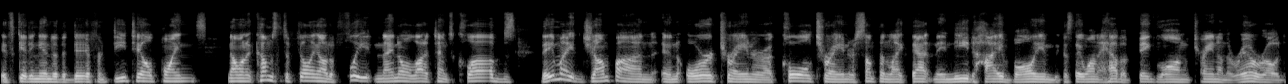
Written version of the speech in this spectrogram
It's getting into the different detail points. Now, when it comes to filling out a fleet, and I know a lot of times clubs they might jump on an ore train or a coal train or something like that, and they need high volume because they want to have a big long train on the railroad.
